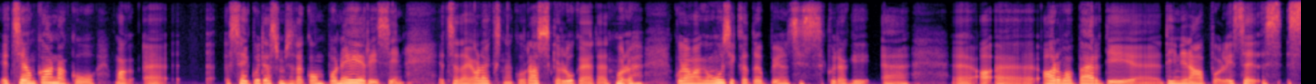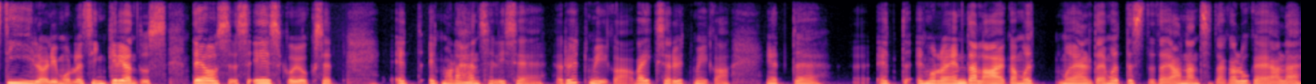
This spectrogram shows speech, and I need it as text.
et see on ka nagu ma äh, see, kuidas ma seda komponeerisin, et seda ei oleks nagu raske lugeda, et mul, kuna ma ka muusikat õppinud, siis kuidagi äh, Arvo Pärdi äh, Tindi Naapolis, see stiil oli mulle siin kirjandusteoses eeskujuks, et et, et ma lähen sellise rütmiga, väikse rütmiga, nii et et, et mul on endal aega mõt-, mõelda ja mõtestada ja annan seda ka lugejale.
